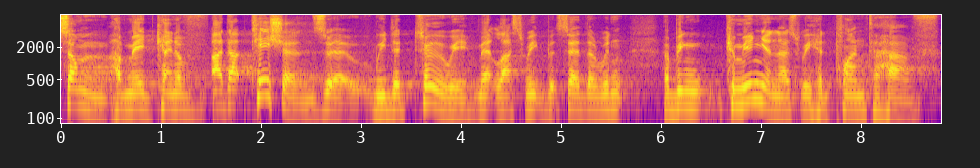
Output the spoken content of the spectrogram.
Some have made kind of adaptations. Uh, we did too. We met last week, but said there wouldn't have been communion as we had planned to have.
